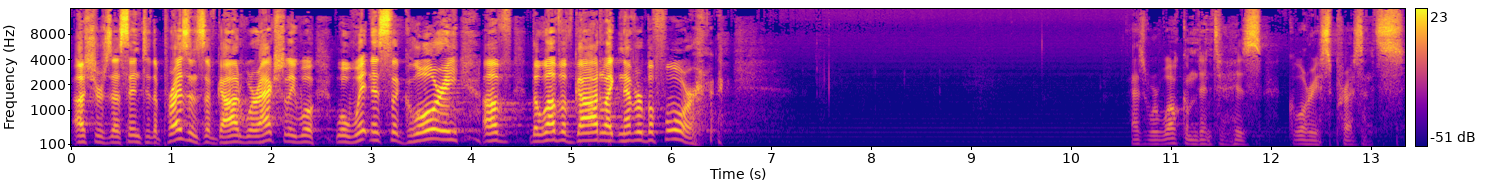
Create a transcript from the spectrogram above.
ushers us into the presence of God, where actually we'll, we'll witness the glory of the love of God like never before. As we're welcomed into his glorious presence.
